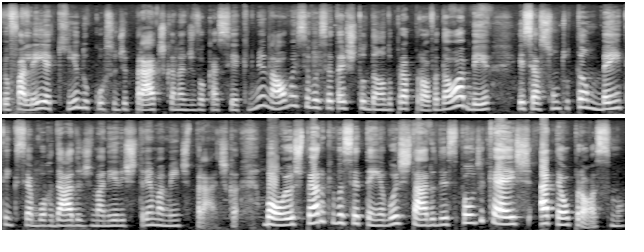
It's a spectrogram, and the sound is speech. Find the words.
Eu falei aqui do curso de prática na advocacia criminal, mas se você está estudando para a prova da OAB, esse assunto também tem que ser abordado de maneira extremamente prática. Bom, eu espero que você tenha gostado desse podcast. Até o próximo.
